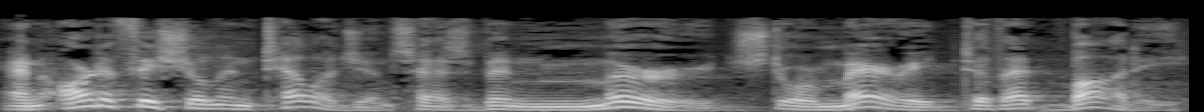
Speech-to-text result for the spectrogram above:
and artificial intelligence has been merged or married to that body,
